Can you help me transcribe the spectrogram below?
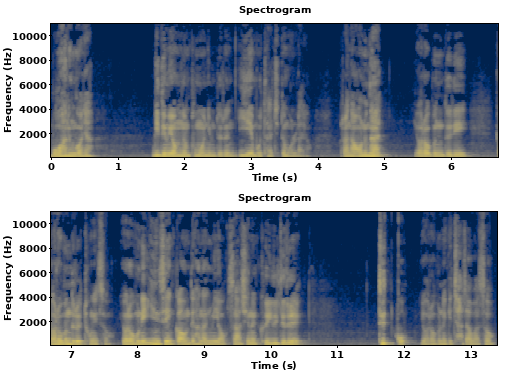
뭐 하는 거냐? 믿음이 없는 부모님들은 이해 못할지도 몰라요. 그러나 어느 날 여러분들이 여러분들을 통해서 여러분의 인생 가운데 하나님이 역사하시는 그 일들을 듣고 여러분에게 찾아와서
